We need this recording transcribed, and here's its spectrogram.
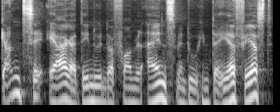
ganze Ärger, den du in der Formel 1, wenn du hinterher fährst,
